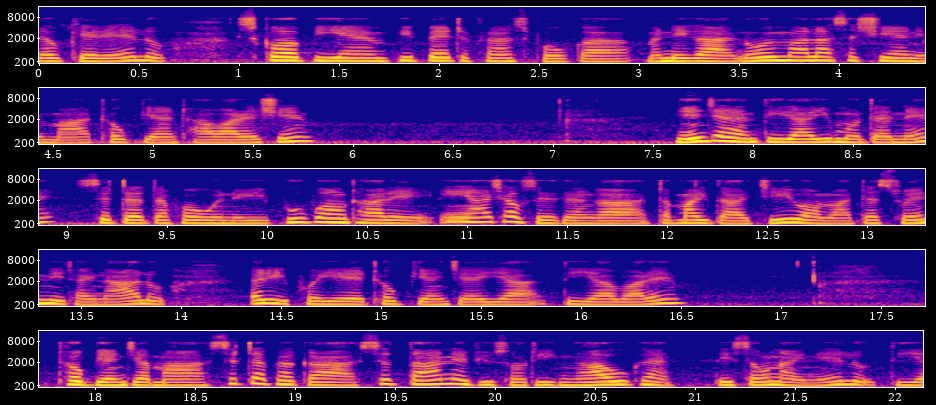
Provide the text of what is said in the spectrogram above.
လုပ်ခဲ့တယ်လို့ Scorpion People Defense Force ကမနေ့ကနိုဝင်ဘာလ18ရက်နေ့မှာထုတ်ပြန်ထားပါရရှင် မြင်းကြံတီရာယူမွန်တက်နဲ့စစ်တပ်တပ်ဖွဲ့ဝင်တွေပူးပေါင်းထားတဲ့အင်အား60ခန်းကတမိုက်တာကျေးရွာမှာတက်ဆွဲနေထိုင်တာလို့အဲ့ဒီဖွဲ့ရဲ့ထုတ်ပြန်ချက်အရသိရပါဗျ။ထုတ်ပြန်ချက်မှာစစ်တပ်ဘက်ကစစ်သားနဲ့ပြူစော်တီ9ဦးခန့်တေဆုံးနိုင်တယ်လို့သိရ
